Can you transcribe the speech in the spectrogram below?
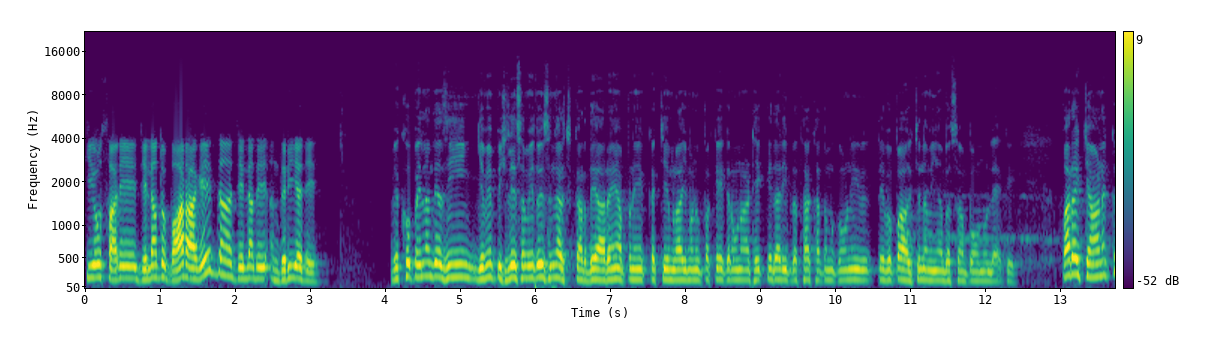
ਕਿ ਉਹ ਸਾਰੇ ਜੇਲ੍ਹਾਂ ਤੋਂ ਬਾਹਰ ਆ ਗਏ ਜਾਂ ਜੇਲ੍ਹਾਂ ਦੇ ਅੰਦਰ ਹੀ ਆ ਜੇ? ਵੇਖੋ, ਪਹਿਲਾਂ ਤੇ ਅਸੀਂ ਜਿਵੇਂ ਪਿਛਲੇ ਸਮੇਂ ਤੋਂ ਹੀ ਸੰਘਰਸ਼ ਕਰਦੇ ਆ ਰਹੇ ਹਾਂ, ਆਪਣੇ ਕੱਚੇ ਮੁਲਾਜ਼ਮਾਂ ਨੂੰ ਪੱਕੇ ਕਰਾਉਣਾ, ਠੇਕੇਦਾਰੀ ਪ੍ਰਥਾ ਖਤਮ ਕਰਾਉਣੀ ਤੇ ਵਿਭਾਗ 'ਚ ਨਵੀਆਂ ਬੱਸਾਂ ਪਾਉਣ ਨੂੰ ਲੈ ਕੇ। ਪਰ ਅਚਾਨਕ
